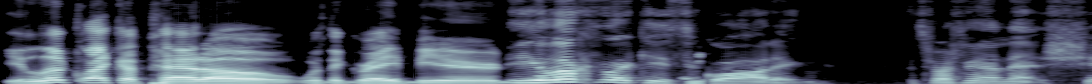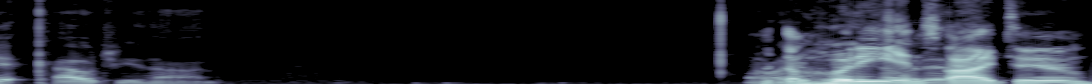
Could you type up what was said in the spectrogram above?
You look like a pedo with a gray beard. He looks like he's squatting, especially on that shit couch he's on. with the hoodie some of this. inside too.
